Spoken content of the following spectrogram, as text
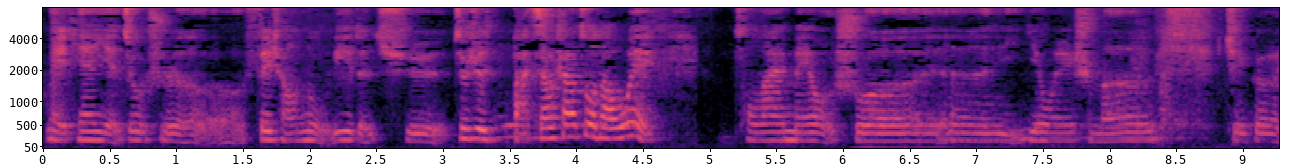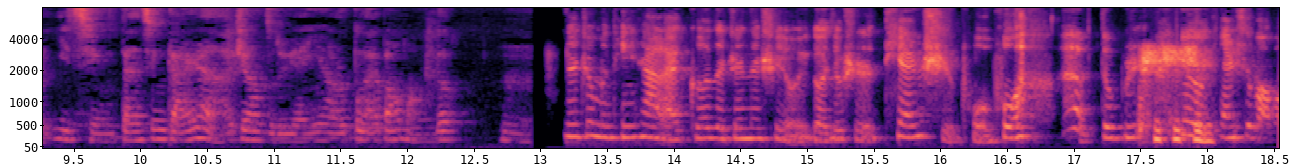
每天也就是非常努力的去，就是把消杀做到位，从来没有说呃因为什么这个疫情担心感染啊这样子的原因而不来帮忙的，那这么听下来，鸽子真的是有一个就是天使婆婆，都不是 又有天使宝宝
